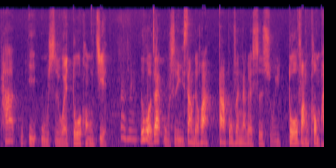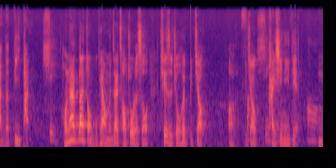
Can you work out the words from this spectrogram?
它以五十为多空界。嗯哼，如果在五十以上的话，大部分那个是属于多方控盘的地盘。是，哦，那那种股票我们在操作的时候，其实就会比较哦比较开心一点。哦，嗯。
